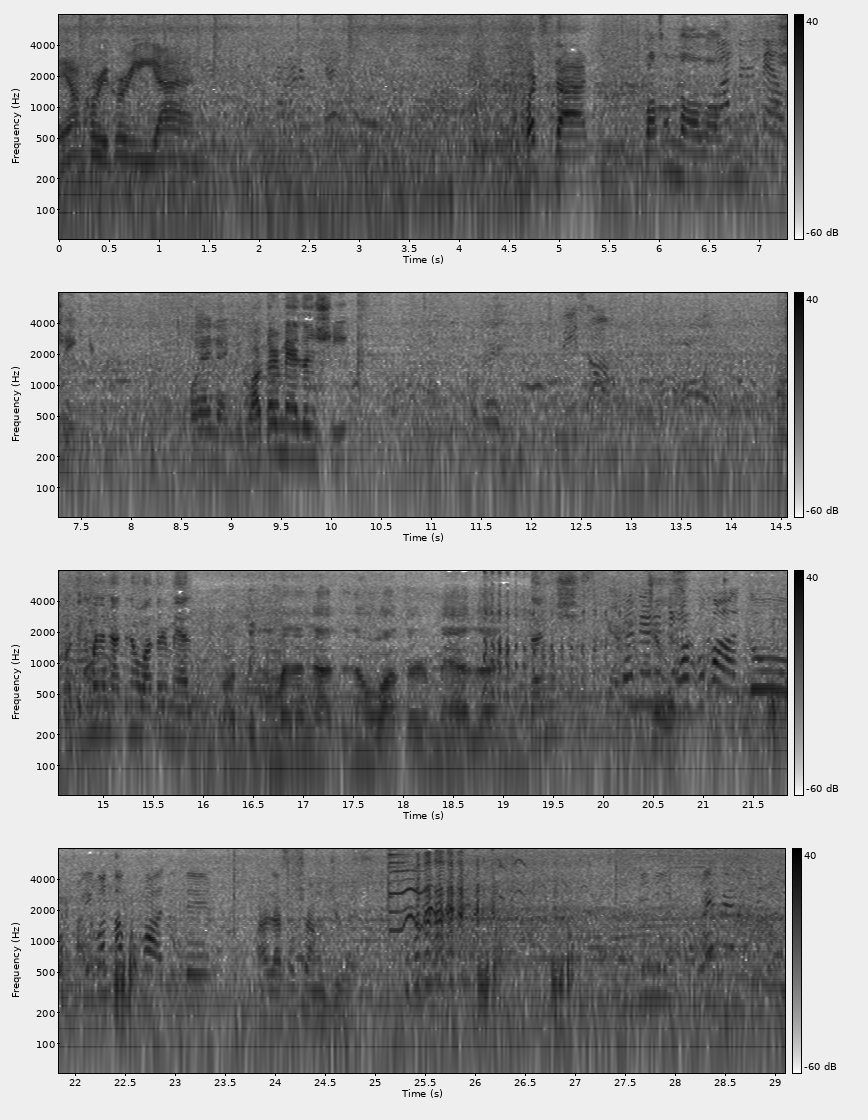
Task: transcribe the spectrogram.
Ayan, Korean. What's that? Watermelon. Shake. Oh, I like it. Watermelon shake. Okay. Days off. O, tikman na natin ang watermelon. Tikman na natin ang watermelon. Lunch. Wala meron Juice. ding avocado. I want avocado din. Ah, lasa siyang juice. Ay, meron din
